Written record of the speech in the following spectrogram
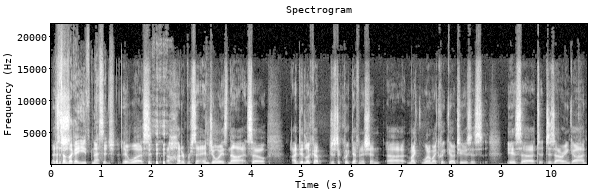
that sounds like a youth message. It was a hundred percent, and joy is not. So I did look up just a quick definition. Uh, my one of my quick go tos is is uh, d- desiring God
